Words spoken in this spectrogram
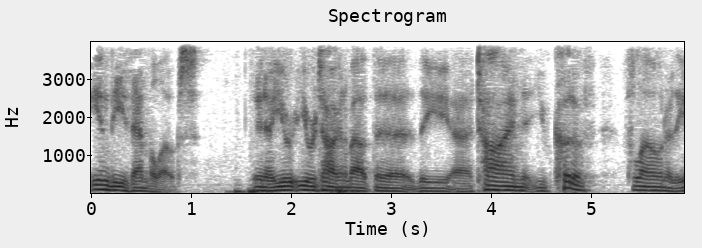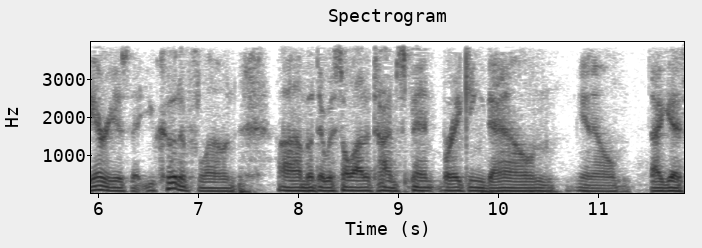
in these envelopes. You know, you you were talking about the the uh, time that you could have flown or the areas that you could have flown, um, but there was a lot of time spent breaking down. You know, I guess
